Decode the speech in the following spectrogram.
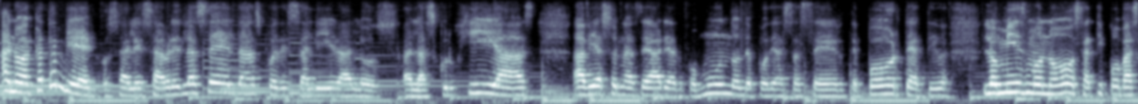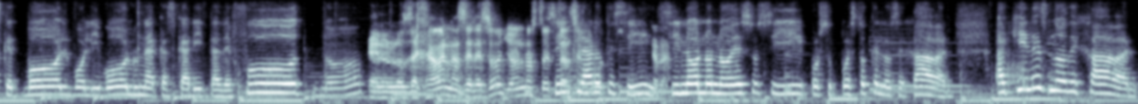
Ah, no, acá también, o sea, les abres las celdas, puedes salir a, los, a las crujías, había zonas de área común donde podías hacer deporte, actividad, lo mismo, ¿no? O sea, tipo básquetbol, voleibol, una cascarita de foot, ¿no? Pero los dejaban hacer eso, yo no estoy sí, claro que sí, sí, no, no, no, eso sí, por supuesto que los dejaban. A quienes no dejaban,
